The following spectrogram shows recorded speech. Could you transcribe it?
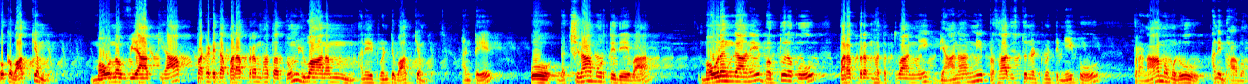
ఒక వాక్యం మౌన వ్యాఖ్య ప్రకటిత పరబ్రహ్మతత్వం యువానం అనేటువంటి వాక్యం. అంటే ఓ దక్షిణామూర్తి దేవ మౌనంగానే భక్తులకు పరబ్రహ్మ తత్వాన్ని జ్ఞానాన్ని ప్రసాదిస్తున్నటువంటి నీకు ప్రణామములు అని భావం.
